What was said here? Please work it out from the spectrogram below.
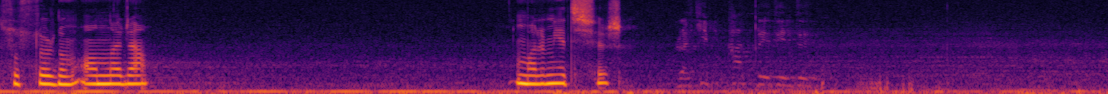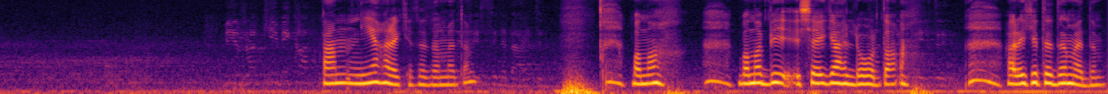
Susturdum onları. Umarım yetişir. Ben niye hareket edemedim? bana bana bir şey geldi orada. hareket edemedim.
